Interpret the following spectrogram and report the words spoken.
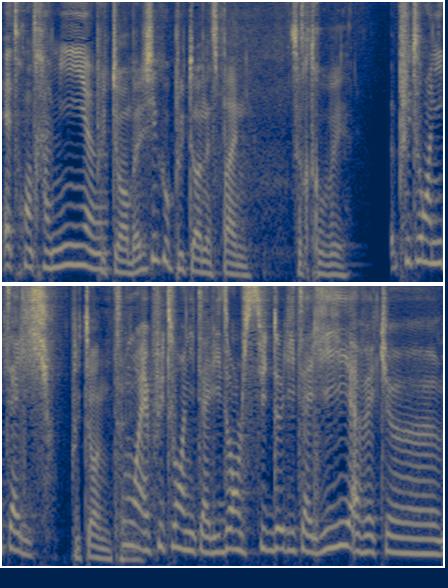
être entre amis. euh, Plutôt en Belgique ou plutôt en Espagne Se retrouver? Plutôt en Italie. Plutôt en Italie. Ouais, plutôt en Italie, dans le sud de l'Italie, avec euh,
